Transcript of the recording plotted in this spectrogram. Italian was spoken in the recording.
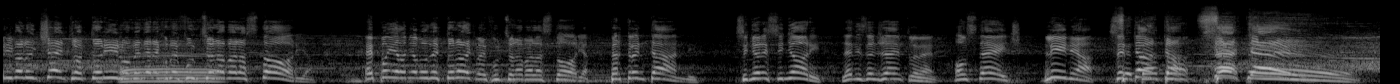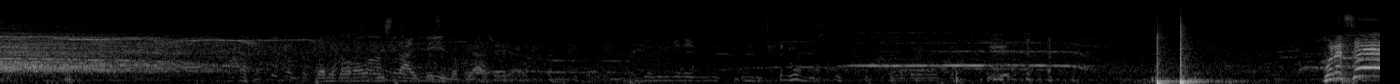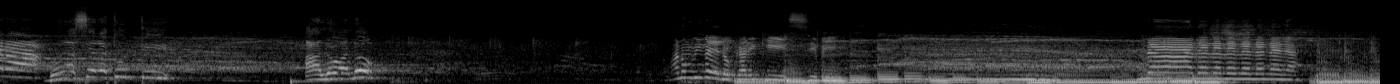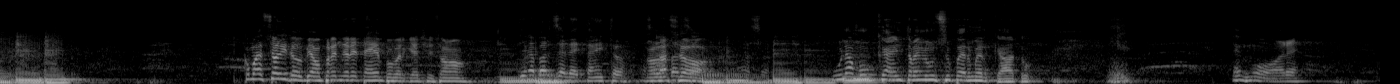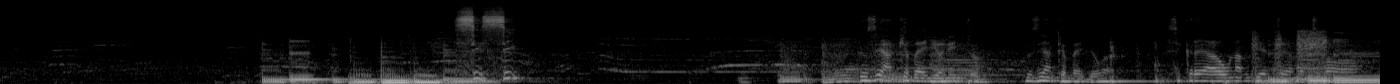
Arrivano in centro a Torino a vedere come Eh. funzionava la storia. E poi gliel'abbiamo detto noi come funzionava la storia per 30 anni. Signore e signori, ladies and gentlemen, on stage, linea 77! Buonasera! Buonasera a tutti. Allo, allo. Ma non vi vedo carichissimi. No, no, no, no, no, no, no. Come al solito dobbiamo prendere tempo perché ci sono... Di una barzelletta, Nito. Non la so. non la so. Una mucca entra in un supermercato. E muore. Sì, sì. Così è anche meglio, Nito. Così è anche meglio, guarda. Si crea un ambiente un attimo...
